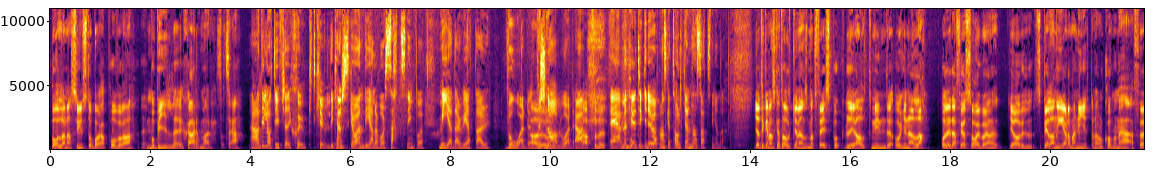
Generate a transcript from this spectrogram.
bollarna syns då bara på våra eh, mobilskärmar så att säga. Ja, det låter i och för sig sjukt kul. Det kanske ska vara en del av vår satsning på medarbetar medarbetarvård, Ja, personalvård. Ja. Absolut. Eh, Men hur tycker du att man ska tolka den här satsningen då? Jag tycker man ska tolka den som att Facebook blir allt mindre originella. Och det är därför jag sa i början att jag vill spela ner de här nyheterna de kommer med här. För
